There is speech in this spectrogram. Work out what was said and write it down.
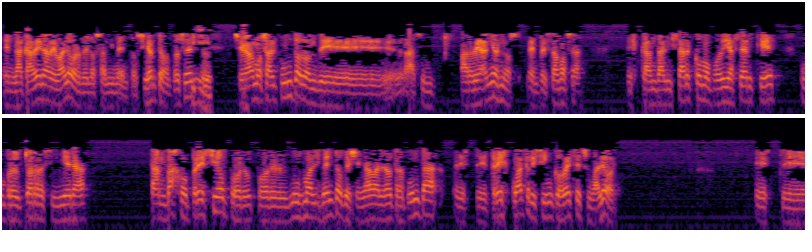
en la cadena de valor de los alimentos, ¿cierto? Entonces, llegamos al punto donde hace un par de años nos empezamos a escandalizar cómo podía ser que un productor recibiera tan bajo precio por, por el mismo alimento que llegaba en la otra punta este, tres, cuatro y cinco veces su valor. Este,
